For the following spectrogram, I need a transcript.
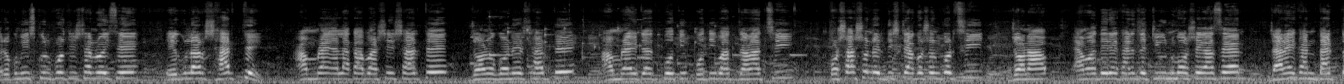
এরকম স্কুল প্রতিষ্ঠান রয়েছে, এগুলার স্বার্থে আমরা এলাকাবাসীর স্বার্থে, জনগণের স্বার্থে আমরা এটা প্রতি প্রতিবাদ জানাচ্ছি, প্রশাসনের দৃষ্টি আকর্ষণ করছি। জনাব, আমাদের এখানে যে টিউন বসে আছেন, যারা এখানে দায়িত্ব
